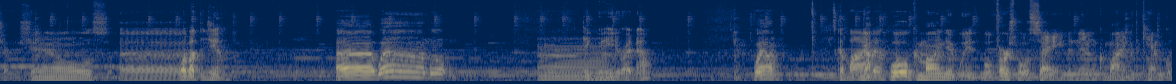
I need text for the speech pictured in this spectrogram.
Sh- shells. Uh. What about the gym? Uh. Well, we'll. Um, Think we need it right now? Well, It's combined. no, we'll combine it with. Well, first we'll save, and then we'll combine it with the chemical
